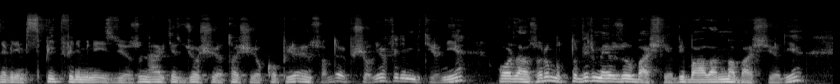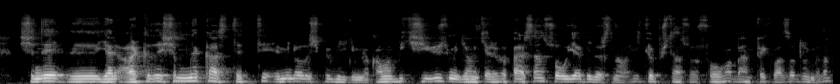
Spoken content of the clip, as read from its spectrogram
Ne bileyim Speed filmini izliyorsun. Herkes coşuyor, taşıyor, kopuyor. En sonunda öpüş oluyor. Film bitiyor. Niye? Oradan sonra mutlu bir mevzu başlıyor. Bir bağlanma başlıyor diye. Şimdi e, yani arkadaşım ne kastetti emin ol hiçbir bilgim yok. Ama bir kişi 100 milyon kere öpersen soğuyabilirsin ama ilk öpüşten sonra soğuma ben pek fazla durmadım.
